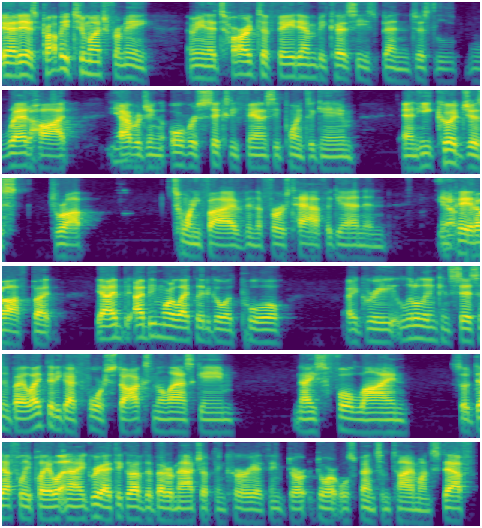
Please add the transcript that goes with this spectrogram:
Yeah, it is. Probably too much for me. I mean, it's hard to fade him because he's been just red hot, yeah. averaging over 60 fantasy points a game and he could just drop 25 in the first half again and, yep. and pay it off. But yeah, I'd, I'd be more likely to go with Poole. I agree. A little inconsistent, but I like that he got four stocks in the last game. Nice full line. So definitely playable. And I agree. I think I'll have the better matchup than Curry. I think Dort, Dort will spend some time on Steph.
